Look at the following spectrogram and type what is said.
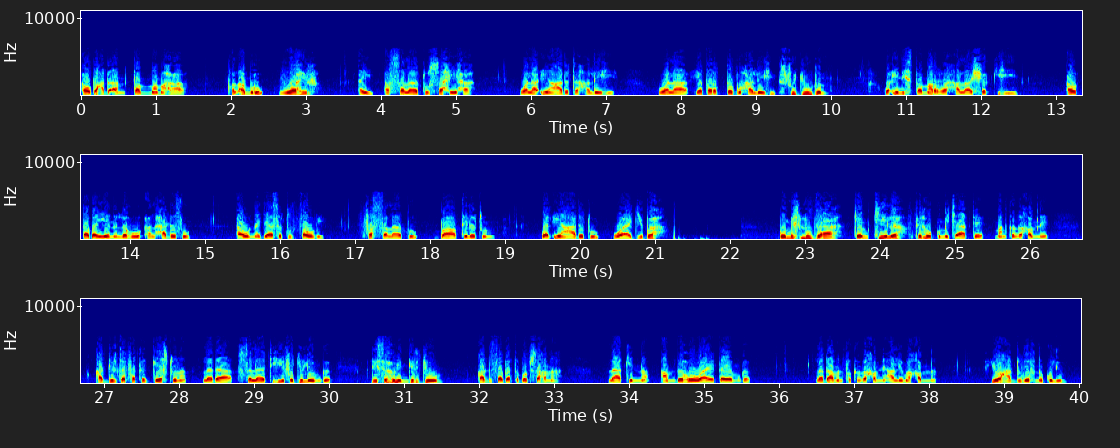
aw ba'da an tammamaha fal amru zahir ay as-salatu sahiha wala i'adata alayhi wala yatarattabu alayhi sujudun wa in istamarra ala shakkihi aw tabayyana lahu al-hadathu aw najasatu thawbi fa salaatu baatilatun wal i'aadatu waajiba ba mislu za kem kii la fi hukmi ci àtte man ka nga xam ne xaddil tafata geestu na la daa salaatihi fa julleem nga li saxwin ngir juum xadd sabata bopp sax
